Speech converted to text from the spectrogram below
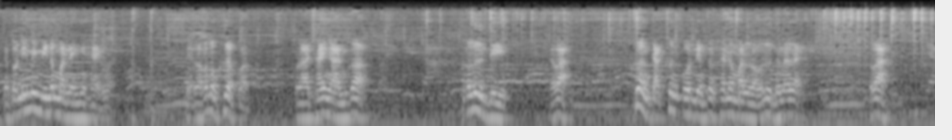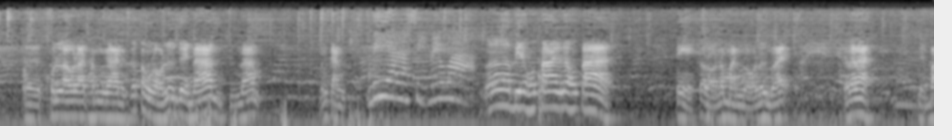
แต่ตอนนี้ไม่มีน้ำมันในแห้งเลยเนี่ยเราก็ต้องเคลือบก่อน เวลาใช้งานมันก็มันก็ลื่นดีใช่ป่ะเครื่องจักรเครื่องกลเนี่ยมันต้องใช้น้ำมันหล่อลื่นเทั้งนั้นแหละ ใช่ป่ะเออคนเราเวลาทำงานก็ต้องหล่อลื่นด้วยน้ำผิวน้ำเหมือนกัน เบียร์ละสิไม่ว่า เออเบียร์ของตาอยู่แล้วของตา นี่ก็หล่อน้ำมันหล่อลื่นไว้เห็นไหมล่ะเนี่ยใบ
